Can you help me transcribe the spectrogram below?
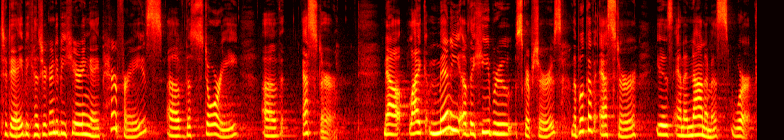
today because you're going to be hearing a paraphrase of the story of Esther. Now, like many of the Hebrew scriptures, the book of Esther is an anonymous work.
